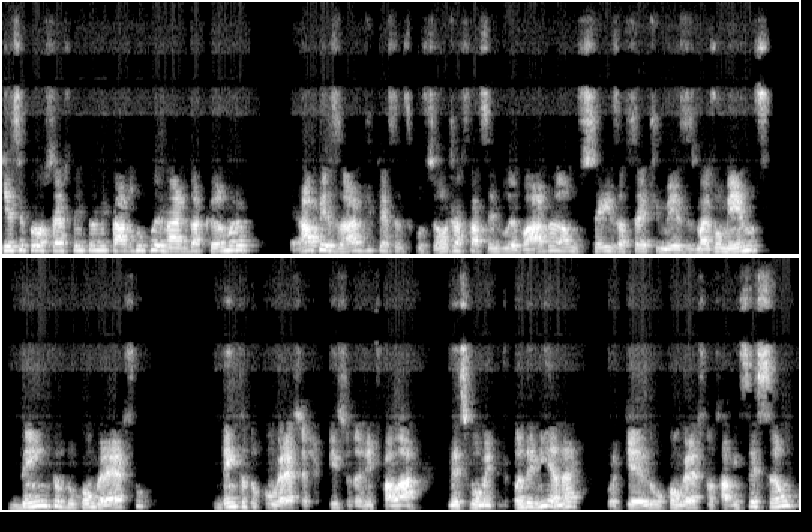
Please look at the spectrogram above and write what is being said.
que esse processo tem tramitado no plenário da Câmara, apesar de que essa discussão já está sendo levada há uns seis a sete meses, mais ou menos, dentro do Congresso. Dentro do Congresso é difícil da gente falar nesse momento de pandemia, né? Porque no Congresso não estava em sessão,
